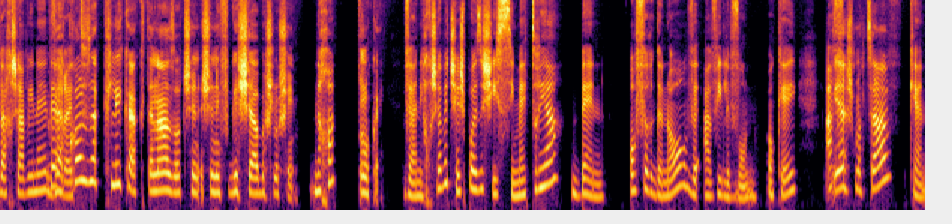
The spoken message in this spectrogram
ועכשיו היא נהדרת. והכל זה הקליקה הקטנה הזאת ש- שנפגשה בשלושים. נכון, אוקיי. ואני חושבת שיש פה איזושהי סימטריה בין עופר גנור ואבי לבון, אוקיי? אף- יש מצב, כן,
